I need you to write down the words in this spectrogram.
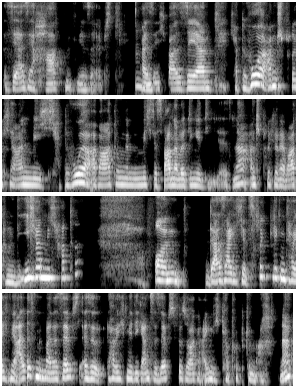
sehr, sehr hart mit mir selbst. Mhm. Also ich war sehr, ich hatte hohe Ansprüche an mich, ich hatte hohe Erwartungen an mich. Das waren aber Dinge, die, ne, Ansprüche und Erwartungen, die ich an mich hatte. Und da sage ich jetzt rückblickend, habe ich mir alles mit meiner Selbst, also habe ich mir die ganze Selbstfürsorge eigentlich kaputt gemacht, ne?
